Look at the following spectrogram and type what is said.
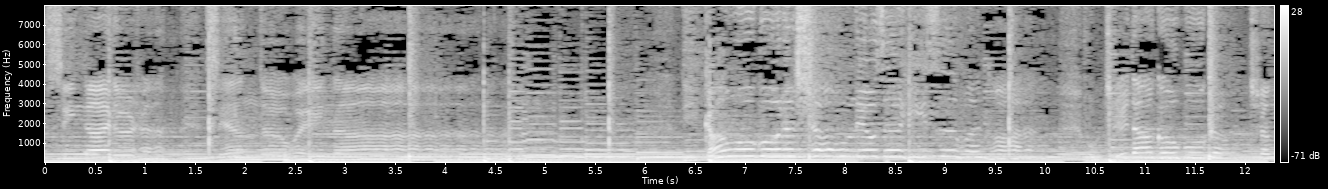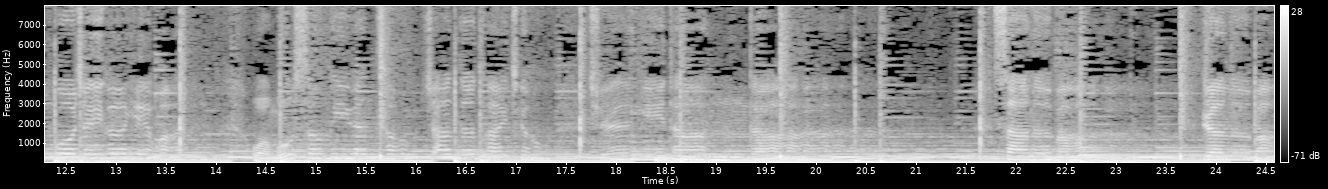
心爱的人显得为难。你刚握过的手留着一丝温暖，不知道够不够撑过这个夜晚。我目送你远走，站得太久，却已淡淡。散了吧，认了吧，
